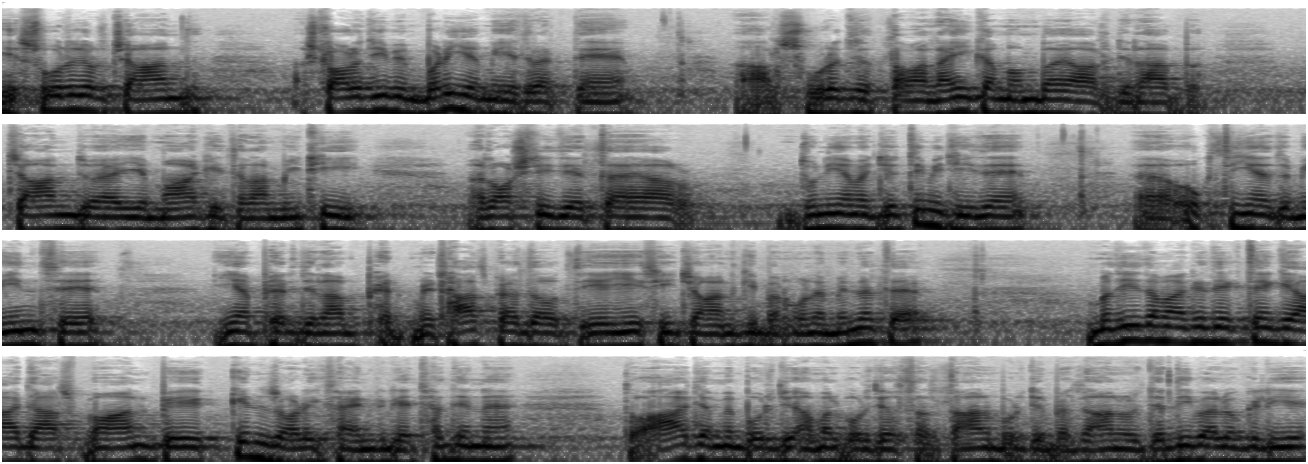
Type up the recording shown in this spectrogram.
ये सूरज और चाँद एस्ट्रोलॉजी में बड़ी अहमियत रखते हैं और सूरज तोानाई का मंबा है और जनाब चाँद जो है ये माँ की तरह मीठी रोशनी देता है और दुनिया में जितनी भी चीज़ें उगती हैं ज़मीन से या फिर जनाब फिर मिठास पैदा होती है, ये इसी चाँद की बरहून मिन्नत है। मज़ीद हम आगे देखते हैं कि आज आसमान पे किन जोड़ी साइन के लिए अच्छा दिन है। तो आज हमें बुरज अमल, बुरज सरतान बुरज बैजान और जल्दी वालों के लिए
